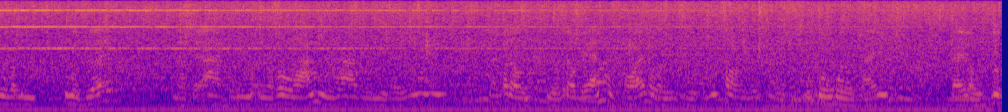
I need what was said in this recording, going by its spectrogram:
chung là mình chung một dưới. Là sẽ ai cũng mọi người hô hoán mình ra thì mình thấy nó bắt đầu nó bắt đầu bén một khói rồi lúc sau cũng bùng bùng cái cái ổ dịch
